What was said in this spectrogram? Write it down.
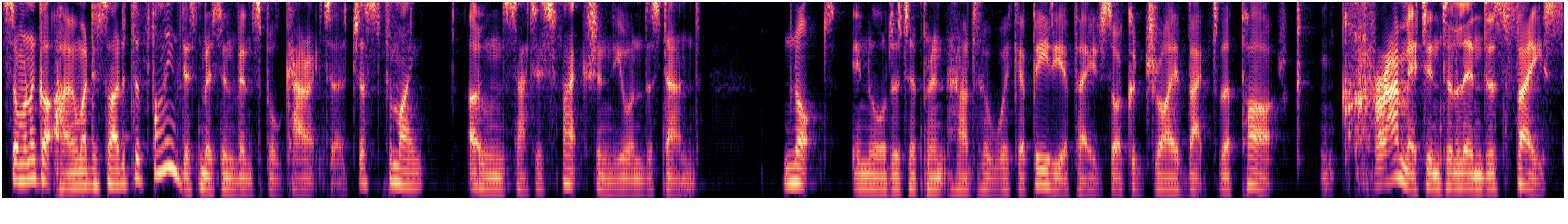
So when I got home, I decided to find this Miss Invincible character, just for my own satisfaction, you understand. Not in order to print out her Wikipedia page so I could drive back to the park and cram it into Linda's face.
